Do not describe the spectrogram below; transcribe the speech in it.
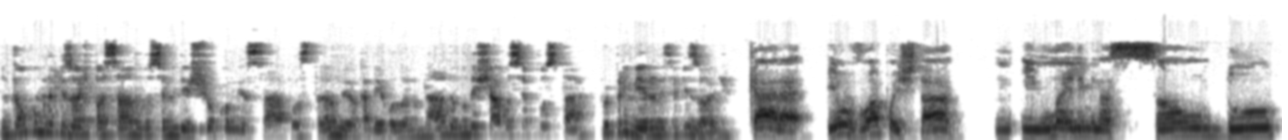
Então, como no episódio passado você me deixou começar apostando e eu acabei rolando dado, eu vou deixar você apostar por primeiro nesse episódio. Cara, eu vou apostar em uma eliminação do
